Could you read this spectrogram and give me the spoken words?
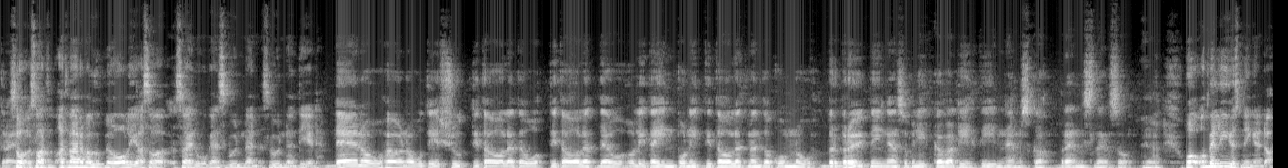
Så, så att, att värma upp med olja så, så är nog en svunnen, svunnen tid? Det är nog, hör nog till 70-talet och 80-talet då, och lite in på 90-talet men då kom nog brytningen som gick över till, till inhemska bränslen. Så. Ja. Och, och belysningen då,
